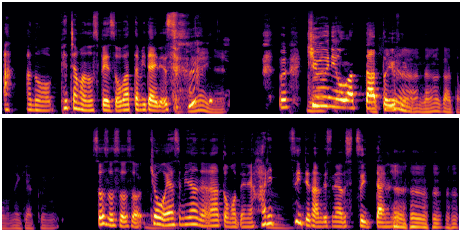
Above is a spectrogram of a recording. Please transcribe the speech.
あ、あの、ペチャマのスペース終わったみたいです。早いね。急に終わったというふうに。長かったもんね、逆に。そうそうそうそう。今日お休みなんだなと思ってね、貼り付いてたんですね、私ツイッターに。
